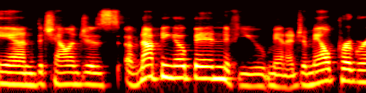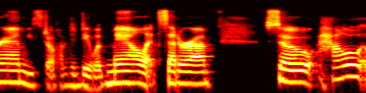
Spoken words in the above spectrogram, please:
and the challenges of not being open if you manage a mail program you still have to deal with mail et cetera so how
